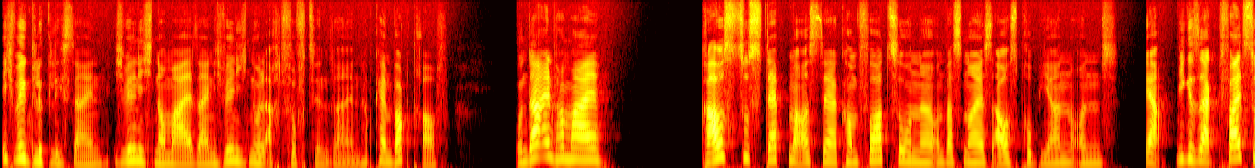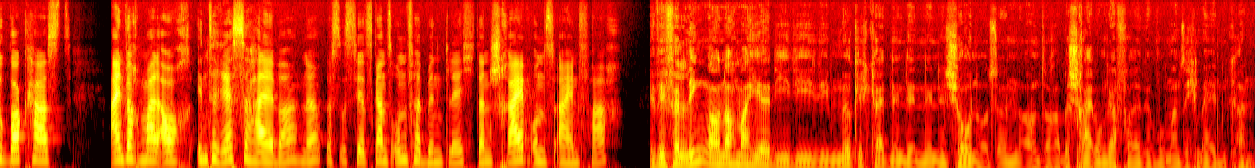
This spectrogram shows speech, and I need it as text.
ich will glücklich sein. Ich will nicht normal sein. Ich will nicht 0815 sein. Habe keinen Bock drauf. Und da einfach mal rauszusteppen aus der Komfortzone und was Neues ausprobieren und ja, wie gesagt, falls du Bock hast, einfach mal auch Interesse halber, ne, das ist jetzt ganz unverbindlich, dann schreib uns einfach. Wir verlinken auch nochmal hier die, die, die Möglichkeiten in den, in den Shownotes, in unserer Beschreibung der Folge, wo man sich melden kann.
